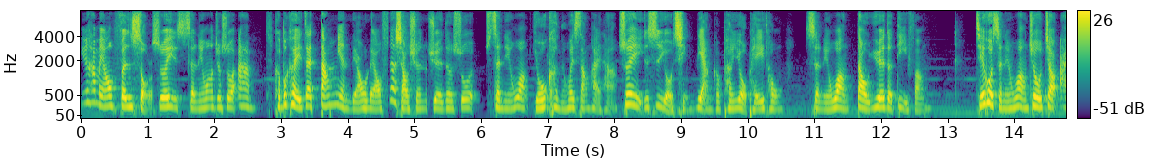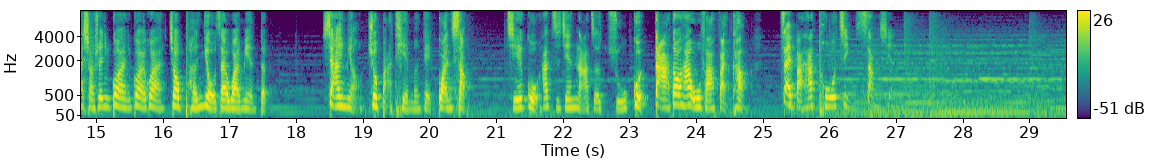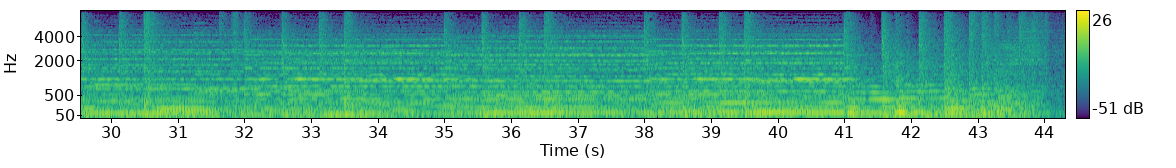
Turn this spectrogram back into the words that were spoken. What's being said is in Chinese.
因为他们要分手了，所以沈连旺就说啊，可不可以再当面聊聊？那小璇觉得说沈连旺有可能会伤害他，所以就是有请两个朋友陪同沈连旺到约的地方。结果沈连旺就叫啊，小璇你过来，你过来，过来，叫朋友在外面等。下一秒就把铁门给关上，结果他直接拿着竹棍打到他无法反抗，再把他拖进上线。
